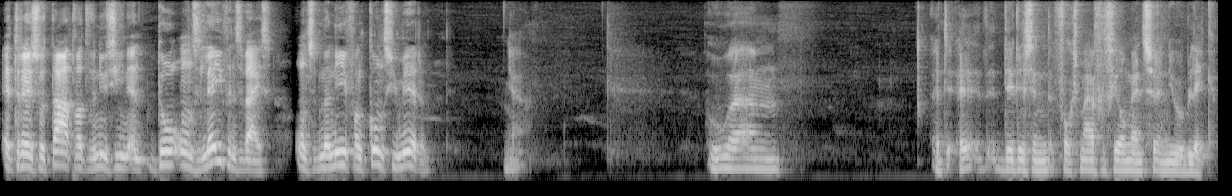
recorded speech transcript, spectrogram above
het resultaat wat we nu zien. En door ons levenswijs, onze manier van consumeren. Ja. Hoe, um, het, eh, dit is een, volgens mij voor veel mensen een nieuwe blik.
